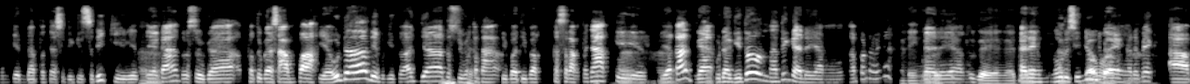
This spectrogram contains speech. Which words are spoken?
mungkin dapatnya sedikit-sedikit, hmm. ya kan? Terus juga petugas sampah, ya udah dia begitu aja, terus juga kena tiba-tiba keserang penyakit, hmm. ya kan? Enggak udah gitu nanti nanti gak ada yang apa namanya ada yang gak ada yang juga ya gak ada, ada yang ngurusin juga yang ada backup.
